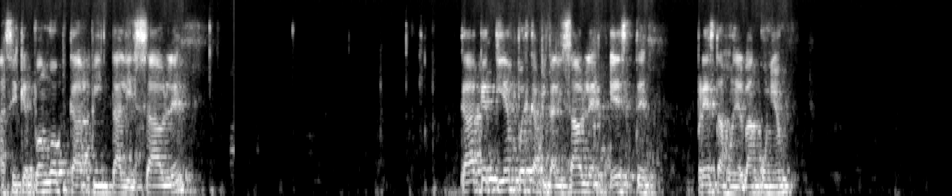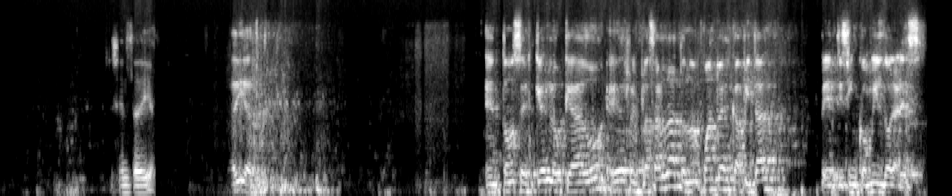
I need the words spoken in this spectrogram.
Así que pongo capitalizable. ¿Cada qué tiempo es capitalizable este préstamo en el Banco Unión? 60 días. 60 días. Entonces, ¿qué es lo que hago? Es reemplazar datos, ¿no? ¿Cuánto es el capital? 25 mil dólares.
